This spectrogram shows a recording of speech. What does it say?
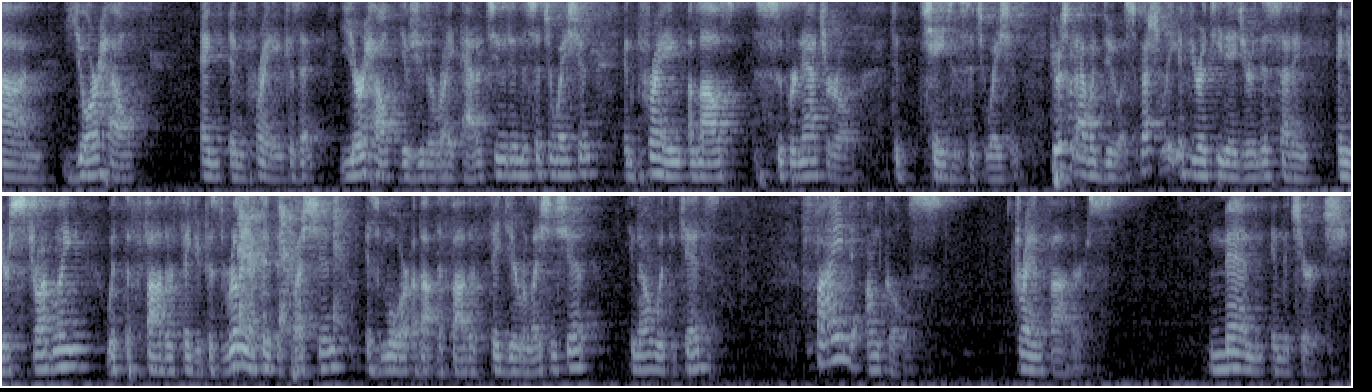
on your health and, and praying because your health gives you the right attitude in the situation and praying allows the supernatural to change the situation here's what i would do especially if you're a teenager in this setting and you're struggling with the father figure because really i think the question is more about the father figure relationship you know with the kids find uncles grandfathers men in the church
